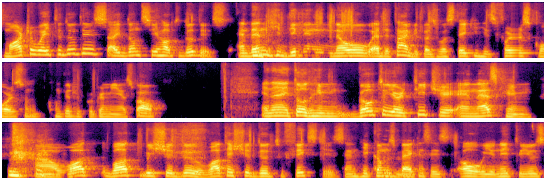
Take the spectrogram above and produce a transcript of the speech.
smarter way to do this? I don't see how to do this." And then he didn't know at the time because he was taking his first course on computer programming as well. And then I told him, "Go to your teacher and ask him uh, what what we should do, what I should do to fix this." And he comes mm -hmm. back and says, "Oh, you need to use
